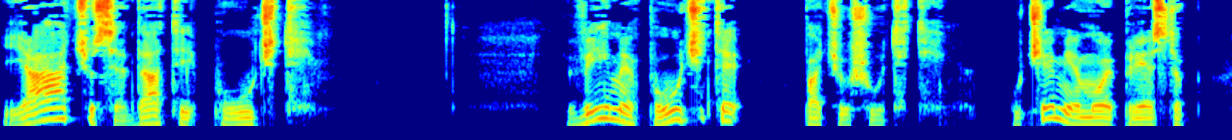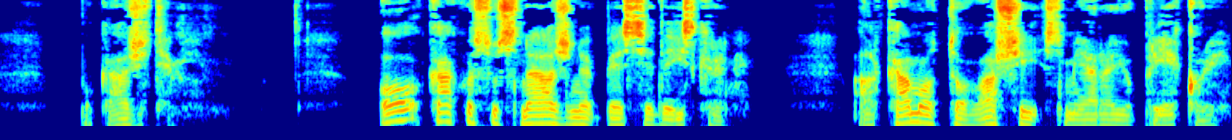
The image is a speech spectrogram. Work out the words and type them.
Ja ću se dati poučiti. Vi me poučite, pa ću šutiti. U čem je moj prijestup? Pokažite mi. O, kako su snažne besjede iskrene, ali kamo to vaši smjeraju prijekori.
